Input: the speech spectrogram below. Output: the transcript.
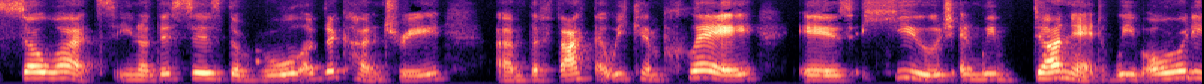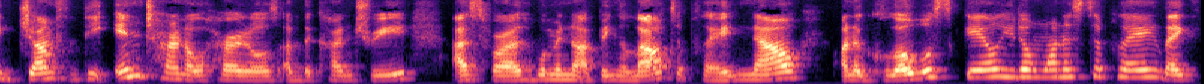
so what? You know, this is the rule of the country. Um, the fact that we can play is huge, and we've done it. We've already jumped the internal hurdles of the country as far as women not being allowed to play. Now, on a global scale, you don't want us to play. Like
